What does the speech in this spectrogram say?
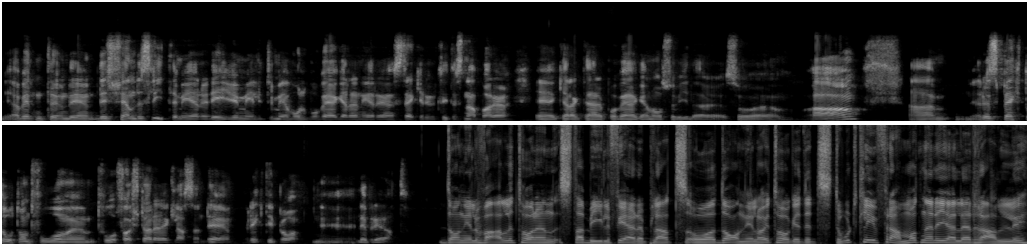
jag vet inte, det, det kändes lite mer, det är ju mer, lite mer Volvo-vägar där nere, sträcker ut lite snabbare eh, karaktär på vägarna och så vidare. Så eh, ja, ehm, respekt åt de två, eh, två första där i klassen. Det är riktigt bra levererat. Daniel Wall tar en stabil fjärdeplats och Daniel har ju tagit ett stort kliv framåt när det gäller rally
